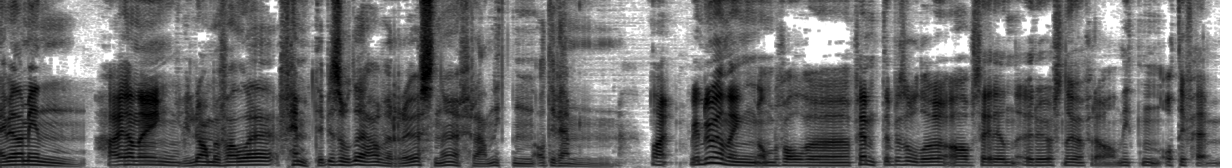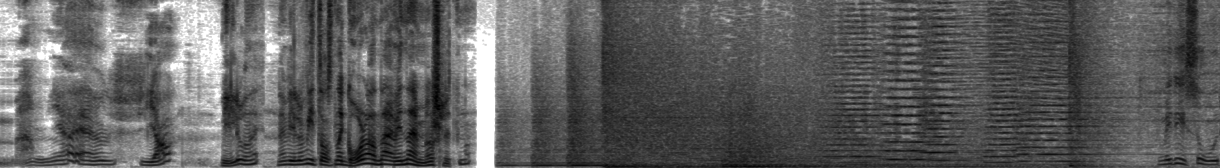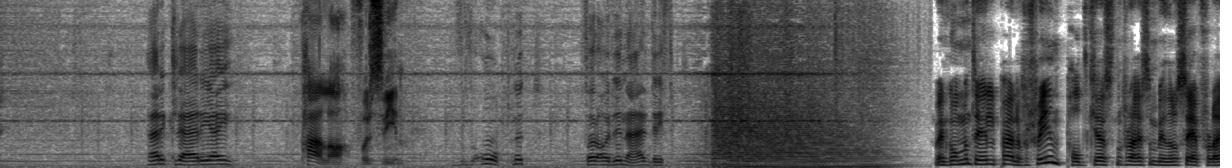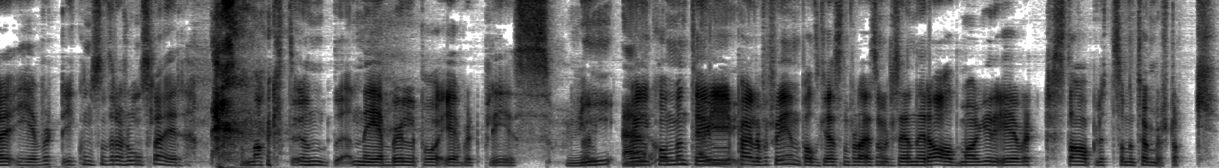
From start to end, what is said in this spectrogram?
Hei, Benjamin. Hei, Henning. Vil du anbefale femte episode av Rød snø fra 1985? Nei. Vil du, Henning, anbefale femte episode av serien Rød snø fra 1985? Ja, jeg, ja. Vil jo det. Jeg vil jo vite åssen det går, da. Da er vi nærme oss slutten. da. Med disse ord erklærer jeg Perla for svin. åpnet for ordinær drift. Velkommen til Perleforsvin, podkasten for deg som begynner å se for deg Evert i konsentrasjonsleir. Makt und nebel på Evert, please. Vi er- Velkommen til Perleforsvin, podkasten for deg som vil se en radmager Evert stablet som en tømmerstokk.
